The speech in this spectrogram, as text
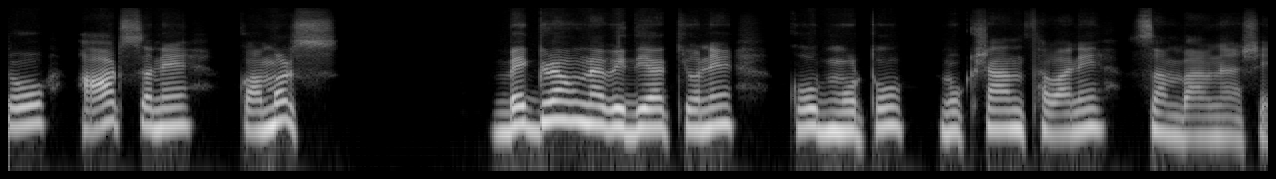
તો આર્ટ્સ અને કોમર્સ બેકગ્રાઉન્ડના વિદ્યાર્થીઓને ખૂબ મોટું નુકસાન થવાની સંભાવના છે.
